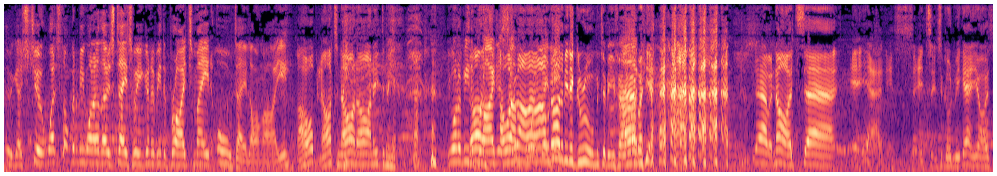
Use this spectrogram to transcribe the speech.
There we go, Stuart. Well, it's not going to be one of those days where you're going to be the bridesmaid all day long, are you? I hope not. No, no, I need to be. you want to be the no, bride at I some would, point? I would rather be the groom, to be fair. Um, but yeah. yeah, but no, it's uh, yeah, it's it's it's a good weekend. You know, it's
